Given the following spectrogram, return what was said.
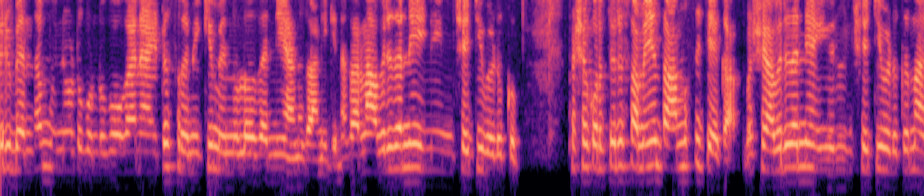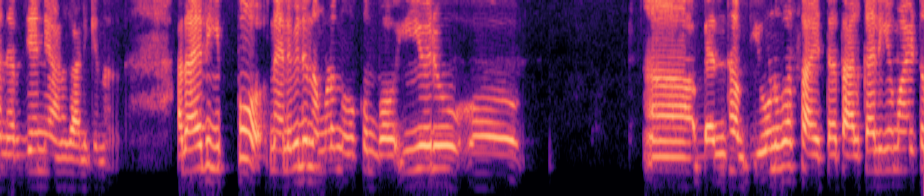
ഒരു ബന്ധം മുന്നോട്ട് കൊണ്ടുപോകാനായിട്ട് ശ്രമിക്കും എന്നുള്ളത് തന്നെയാണ് കാണിക്കുന്നത്. കാരണം അവർ തന്നെ ഇനി ഇനിഷ്യേറ്റീവ് എടുക്കും. പക്ഷെ കുറച്ചൊരു സമയം താമസിച്ചേക്കാം. പക്ഷെ അവർ തന്നെ ഈ ഒരു ഇനിഷ്യേറ്റീവ് എടുക്കുന്ന എനർജി തന്നെയാണ് കാണിക്കുന്നത്. അതായത് ഇപ്പോ നിലവിൽ നമ്മൾ നോക്കുമ്പോൾ ഈ ഒരു ബന്ധം യൂണിവേഴ്സ് ആയിട്ട് താൽക്കാലികമായിട്ട്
